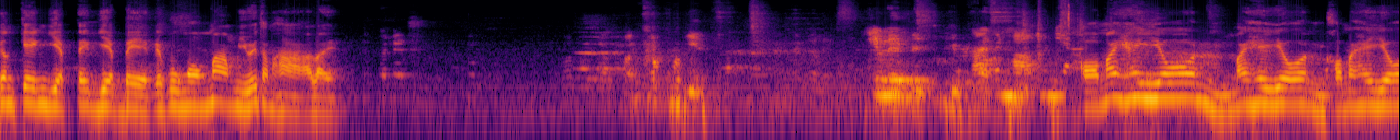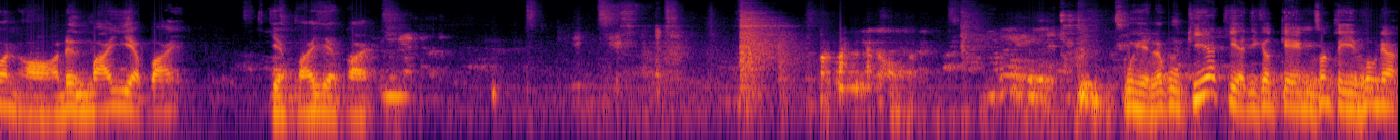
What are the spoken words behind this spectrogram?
กางเกงเหยียบเตะเหยียบเบรกเลยกูงงมากมีไว้ทำหาอะไรก็เลยไปอยู่ใต้เท้าอ๋อไม่ให้โยนไม่ให้โยนเขาไม่ให้โยนอ๋อดึงไว้เหยียบไว้ เหยียบไว้เหยียบไว้ กูเห็นแล้วกูเกลียดเกลียดอีกางเกงส้นตีนพวกเนี้ย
